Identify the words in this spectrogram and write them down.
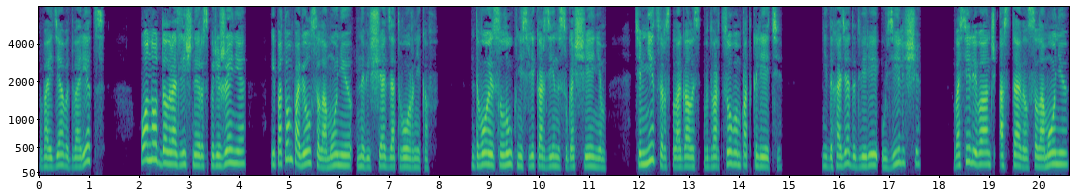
Войдя во дворец, он отдал различные распоряжения и потом повел Соломонию навещать затворников. Двое слуг несли корзины с угощением. Темница располагалась в дворцовом подклете. Не доходя до дверей узилища, Василий Иванович оставил Соломонию,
